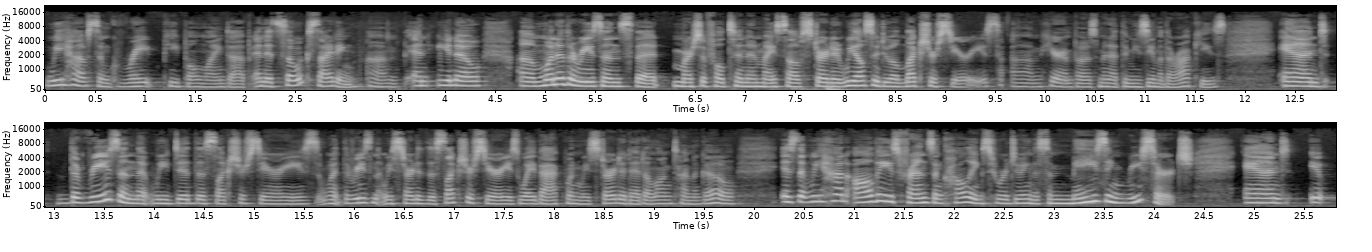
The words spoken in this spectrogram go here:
we have some great people lined up, and it's so exciting. Um, and, you know, um, one of the reasons that Marcia Fulton and myself started, we also do a lecture series um, here in Bozeman at the Museum of the Rockies. And the reason that we did this lecture series, what the reason that we started this lecture series way back when we started it a long time ago, is that we had all these friends and colleagues who were doing this amazing research. And it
